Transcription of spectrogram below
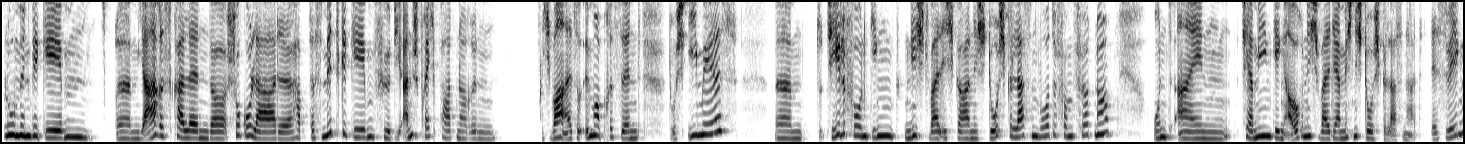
Blumen gegeben, ähm, Jahreskalender, Schokolade, habe das mitgegeben für die Ansprechpartnerin. Ich war also immer präsent durch E-Mails. Ähm, Telefon ging nicht, weil ich gar nicht durchgelassen wurde vom Pförtner. Und ein Termin ging auch nicht, weil der mich nicht durchgelassen hat. Deswegen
